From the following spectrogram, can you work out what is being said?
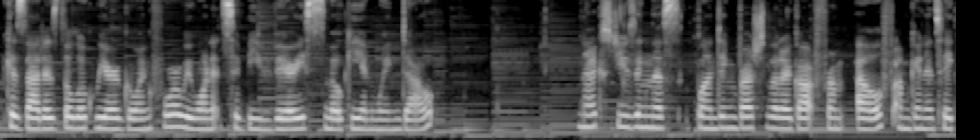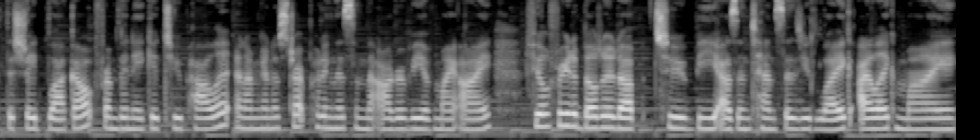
because that is the look we are going for. We want it to be very smoky and winged out. Next, using this blending brush that I got from e.l.f., I'm going to take the shade Blackout from the Naked 2 palette and I'm going to start putting this in the outer V of my eye. Feel free to build it up to be as intense as you'd like. I like my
